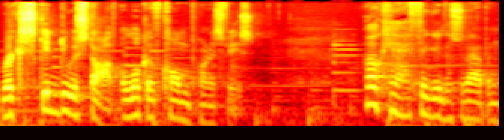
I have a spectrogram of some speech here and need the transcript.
Rick skidded to a stop, a look of calm upon his face. Okay, I figured this would happen.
